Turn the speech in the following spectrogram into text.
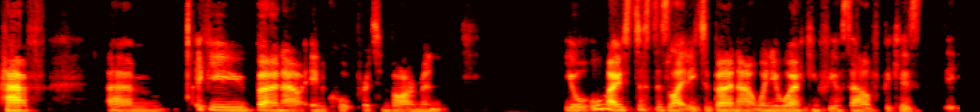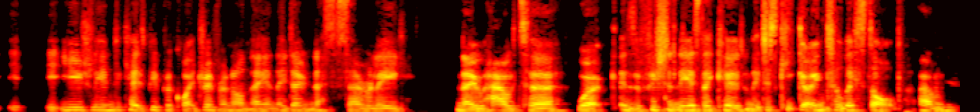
have, um, if you burn out in corporate environment, you're almost just as likely to burn out when you're working for yourself because it, it, usually indicates people are quite driven, aren't they? And they don't necessarily know mm. how to work as efficiently as they could and they just keep going till they stop. Um,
